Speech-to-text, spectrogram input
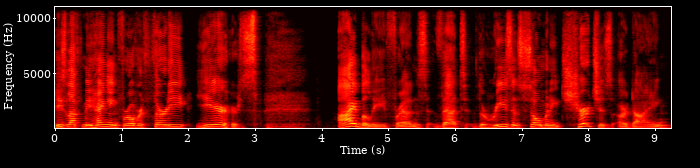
He's left me hanging for over 30 years. I believe, friends, that the reason so many churches are dying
